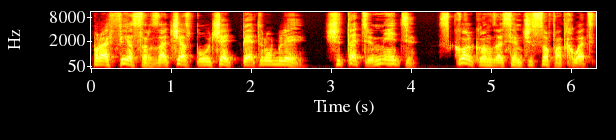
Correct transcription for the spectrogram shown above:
профессор за час получает пять рублей. Считать умеете? Сколько он за семь часов отхватит?»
